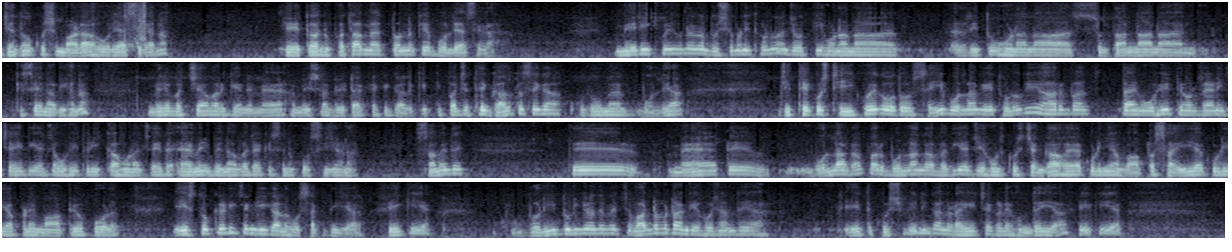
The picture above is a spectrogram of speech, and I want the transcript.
ਜਦੋਂ ਕੁਝ ਮਾੜਾ ਹੋ ਰਿਹਾ ਸੀਗਾ ਨਾ, ਤੇ ਤੁਹਾਨੂੰ ਪਤਾ ਮੈਂ ਤੁੰਨ ਕੇ ਬੋਲਿਆ ਸੀਗਾ। ਮੇਰੀ ਕੋਈ ਉਹਨਾਂ ਨਾਲ ਦੁਸ਼ਮਣੀ ਥੋੜਾ ਜੋਤੀ ਹੋਣਾ ਨਾ, ਰਿਤੂ ਹੋਣਾ ਨਾ, ਸੁਲਤਾਨਾ ਨਾ, ਕਿਸੇ ਨਾਲ ਵੀ, ਹਨਾ? ਮੇਰੇ ਬੱਚਿਆਂ ਵਰਗੇ ਨੇ, ਮੈਂ ਹਮੇਸ਼ਾ ਬੇਟਾ ਕਹਿ ਕੇ ਗੱਲ ਕੀਤੀ, ਪਰ ਜਿੱਥੇ ਗਲਤ ਸੀਗਾ, ਉਦੋਂ ਮੈਂ ਬੋਲਿਆ, ਜਿੱਥੇ ਕੁਝ ਠੀਕ ਹੋਏਗਾ, ਉਦੋਂ ਸਹੀ ਬੋਲਾਂਗੇ ਥੋੜੋ ਕਿ ਹਰ ਵਾਰ ਟਾਈਮ ਉਹੀ ਟਿਊਨ ਰਹਿਣੀ ਚਾਹੀਦੀ ਹੈ, ਜਾਂ ਉਹੀ ਤਰੀਕਾ ਹੋਣਾ ਚਾਹੀਦਾ, ਐਵੇਂ ਬਿਨਾਂ ਵਜ੍ਹਾ ਕਿਸੇ ਨੂੰ ਕੋਸੀ ਜਾਣਾ। ਸਮਝਦੇ? ਤੇ ਮੈਂ ਤੇ ਬੋਲਾਂਗਾ, ਪਰ ਬੋਲਾਂਗਾ ਵਧੀਆ, ਜੇ ਹੁਣ ਕੁਝ ਚੰਗਾ ਹੋਇਆ, ਕੁੜੀਆਂ ਵਾਪਸ ਆਈ ਆ, ਕੁੜੀ ਆਪਣੇ ਮਾਪਿਓ ਕੋਲ, ਇਸ ਤੋਂ ਕਿਹੜੀ ਚੰਗੀ ਗੱਲ ਹੋ ਸਕਦੀ ਯਾਰ? ਫੇ ਕੀ ਹੈ? ਬੜੀ ਦੁਨੀਆ ਦੇ ਵਿੱਚ ਵੱਡ ਵਟਾਂਗੇ ਹੋ ਜਾਂਦੇ ਆ। ਇਹ ਤੇ ਕੁਝ ਵੀ ਨਹੀਂ ਗੱਲ ਲੜਾਈ ਝਗੜੇ ਹੁੰਦੇ ਹੀ ਆ। ਫੇ ਕੀ ਆ?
